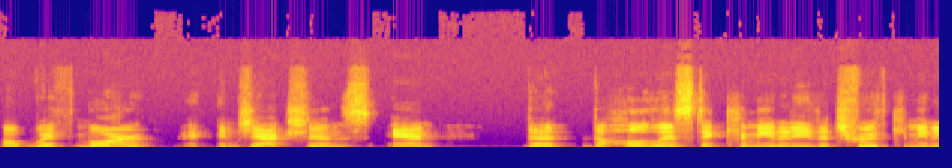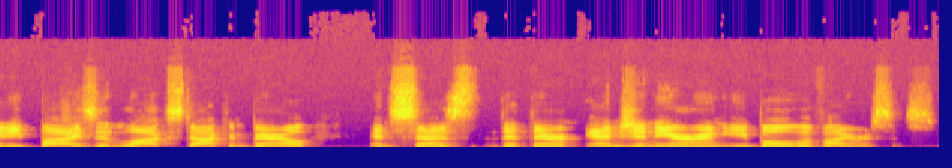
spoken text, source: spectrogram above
uh, with more injections. And the the holistic community, the truth community buys it lock stock and barrel and says that they're engineering Ebola viruses.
